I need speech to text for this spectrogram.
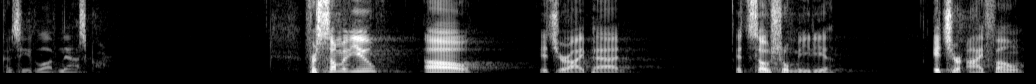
Because he loved NASCAR. For some of you, oh, it's your iPad, it's social media, it's your iPhone.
